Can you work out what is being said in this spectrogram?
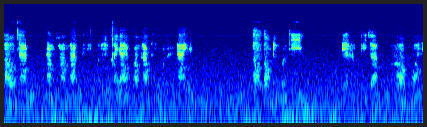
เราจะนำความรักไปถึงคนอื่นขยายความรักไปถึงคนอื่นได้เนี่ยเราต้องเป็นคนที่เรียนรู้ที่จะรอคอยใน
